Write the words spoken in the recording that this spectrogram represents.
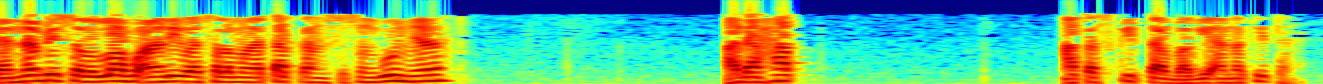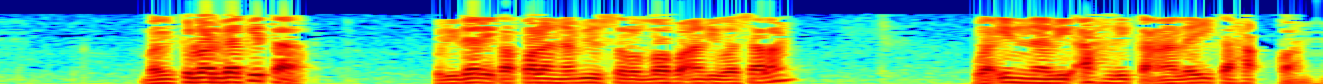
Dan Nabi Shallallahu Alaihi Wasallam mengatakan sesungguhnya ada hak atas kita bagi anak kita, bagi keluarga kita. Dari qala Nabi Shallallahu Alaihi Wasallam, wa inna li ahlika alaika haqqan.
